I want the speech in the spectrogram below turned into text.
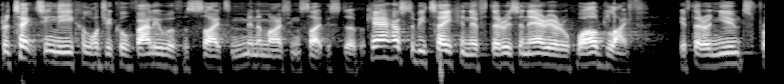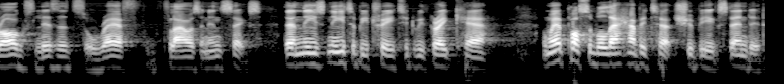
Protecting the ecological value of the site and minimizing site disturbance. Care has to be taken if there is an area of wildlife if there are newts, frogs, lizards, or rare flowers and insects, then these need to be treated with great care. And where possible, their habitat should be extended.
